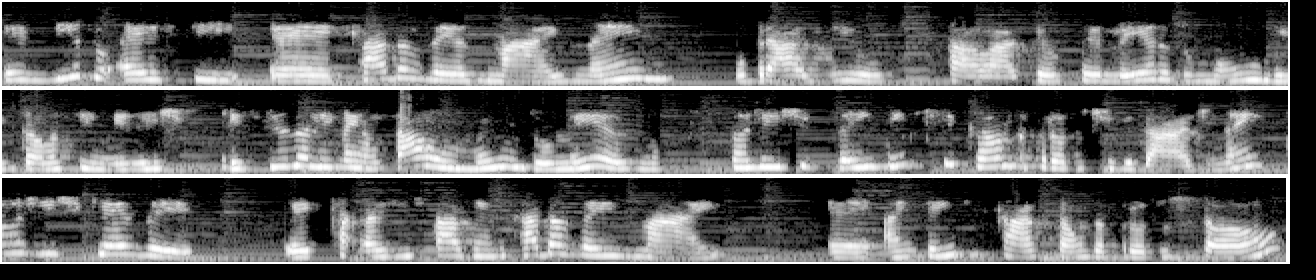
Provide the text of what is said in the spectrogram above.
Devido a esse, é, cada vez mais, né? O Brasil está lá, ser o celeiro do mundo, então assim, a gente precisa alimentar o mundo mesmo, então a gente vem intensificando a produtividade, né? Então a gente quer ver é, a gente está vendo cada vez mais é, a intensificação da produção,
